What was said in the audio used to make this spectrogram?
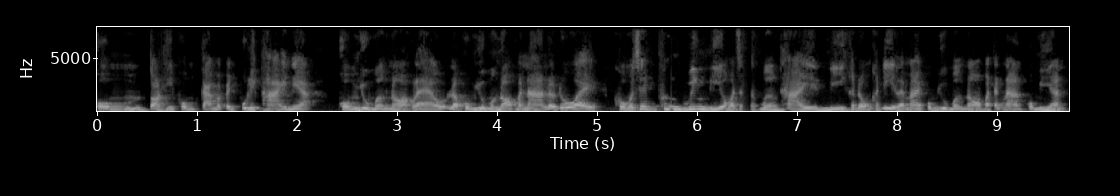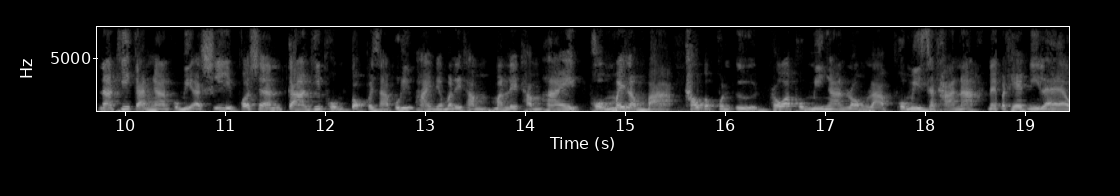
ผมตอนที่ผมการมาเป็นผู้ลี้ภัยเนี่ย ผมอยู่เมืองนอกแล้ว แล้วผมอยู่เมืองนอกมานานแล้วด้วย ผมไม่ใช่เพิ่งวิ่งหนีออกมาจากเมืองไทยหนีคดงคดีอะไรไม่ผมอยู่เมืองนอกมาตั้งนาน ผมมีหน้าที่การงานผมมีอาชีพ เพราะฉะนั้นการที่ผมตกไปสาผู้ลี้ภัยเนี่ยมันเลยทำมันเลยทำให้ ผมไม่ลำบากเท่ากับคนอื่น เพราะว่าผมมีงานรองรับ ผมมีสถานะในประเทศนี้แล้ว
